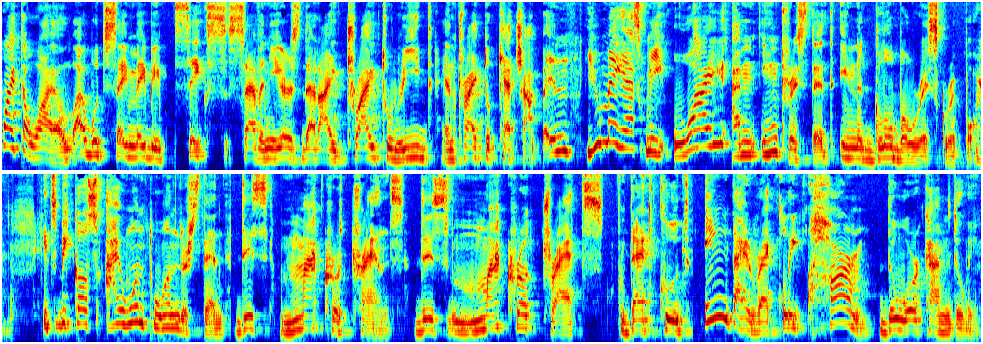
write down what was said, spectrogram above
quite a while. I would say maybe six, seven years that I try to read and try to catch up. And you may ask me why I'm interested in a global risk report. It's because I want to understand these macro trends, these macro threats that could indirectly harm the work I'm doing.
